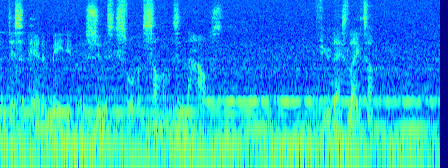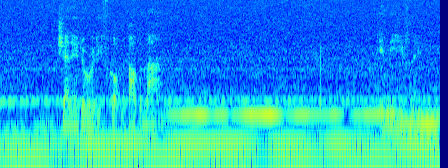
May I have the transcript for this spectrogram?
and disappeared immediately as soon as he saw that someone was in the house. A few days later, Jenny had already forgotten about the man. In the evening,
